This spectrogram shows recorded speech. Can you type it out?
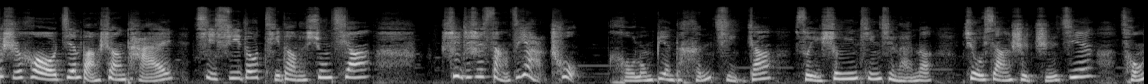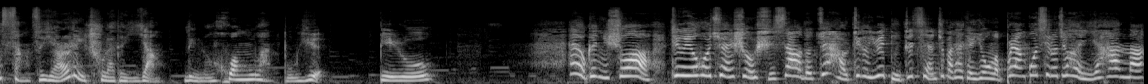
个时候，肩膀上抬，气息都提到了胸腔，甚至是嗓子眼儿处，喉咙变得很紧张，所以声音听起来呢，就像是直接从嗓子眼里出来的一样，令人慌乱不悦。比如，哎，我跟你说，这个优惠券是有时效的，最好这个月底之前就把它给用了，不然过期了就很遗憾呢。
